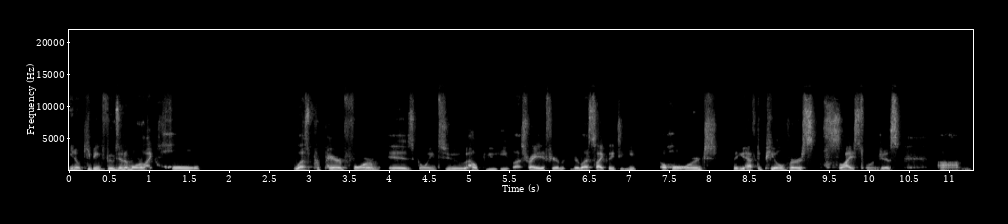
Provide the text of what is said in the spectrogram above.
you know keeping foods in a more like whole less prepared form is going to help you eat less right if you're you're less likely to eat a whole orange that you have to peel versus sliced oranges um,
